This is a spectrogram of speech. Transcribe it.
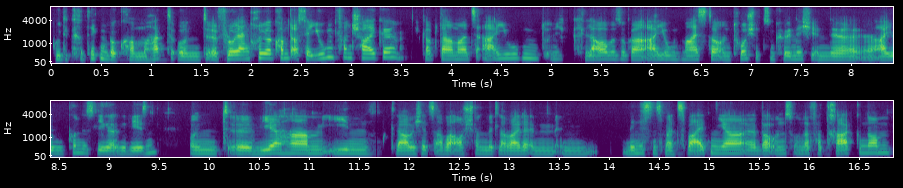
gute Kritiken bekommen hat. Und äh, Florian Krüger kommt aus der Jugend von Schalke, ich glaube damals A-Jugend und ich glaube sogar A-Jugendmeister und Torschützenkönig in der äh, A-Jugend-Bundesliga gewesen. Und äh, wir haben ihn, glaube ich, jetzt aber auch schon mittlerweile im, im mindestens mal zweiten Jahr äh, bei uns unter Vertrag genommen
